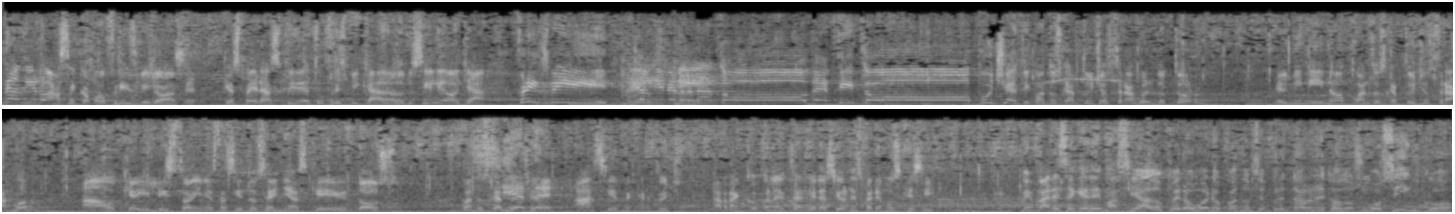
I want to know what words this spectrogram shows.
Nadie lo hace como Frisbee lo hace. ¿Qué esperas? Pide tu frisbicada a domicilio ya. Frisbee, ya viene el relato de Tito Puchetti. ¿Cuántos cartuchos trajo el doctor? El menino, ¿cuántos cartuchos trajo? Ah, ok, listo. Ahí me está haciendo señas que dos. ¿Cuántos cartuchos? Siete. Ah, siete cartuchos. Arrancó con la exageración, esperemos que sí. Me parece que es demasiado, pero bueno, cuando se enfrentaron estos dos hubo cinco.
